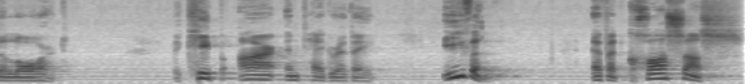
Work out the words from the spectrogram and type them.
the Lord, to keep our integrity, even if it costs us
